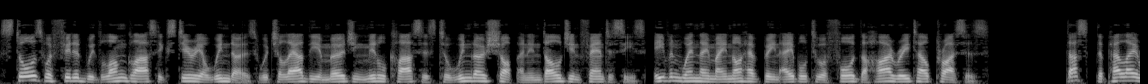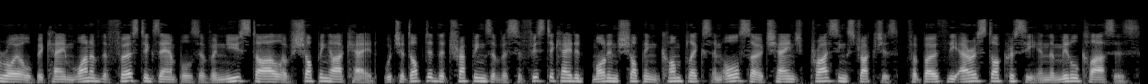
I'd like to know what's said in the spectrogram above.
Stores were fitted with long glass exterior windows which allowed the emerging middle classes to window shop and indulge in fantasies, even when they may not have been able to afford the high retail prices. Thus, the Palais Royal became one of the first examples of a new style of shopping arcade, which adopted the trappings of a sophisticated, modern shopping complex and also changed pricing structures, for both the aristocracy and the middle classes.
